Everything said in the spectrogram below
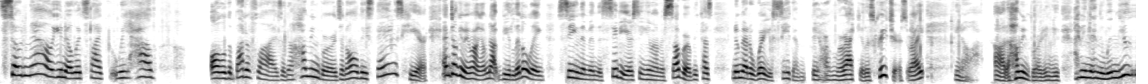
So now, you know, it's like we have all of the butterflies and the hummingbirds and all these things here. And don't get me wrong, I'm not belittling seeing them in the city or seeing them on a suburb because no matter where you see them, they are miraculous creatures, right? You know, uh, the hummingbird and you, I mean, then when you,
